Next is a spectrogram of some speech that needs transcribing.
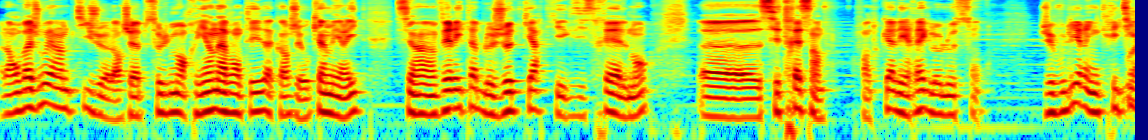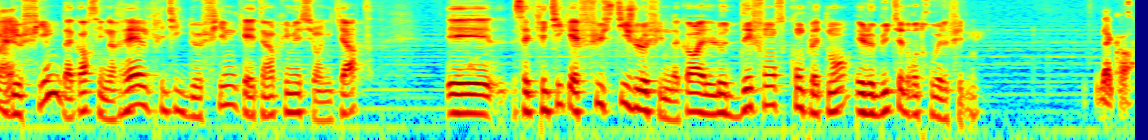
Alors on va jouer à un petit jeu. Alors j'ai absolument rien inventé, d'accord? J'ai aucun mérite. C'est un véritable jeu de cartes qui existe réellement. Euh, c'est très simple. Enfin en tout cas les règles le sont. Je vais vous lire une critique Ouais. de film, d'accord C'est une réelle critique de film qui a été imprimée sur une carte. Et cette critique, elle fustige le film, d'accord Elle le défonce complètement. Et le but, c'est de retrouver le film. D'accord.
